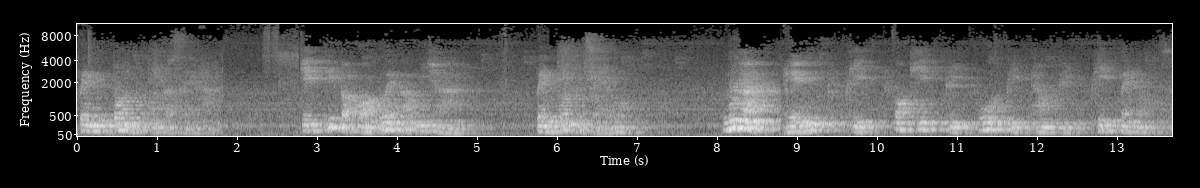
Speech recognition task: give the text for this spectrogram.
เป็นต้นของกระแสธรรมจิตที่ประกอบด้วยอวิชชา เป็นต้นกระแสโลกเมื่อเห็นผิดก็คิดผิดพูดผิดทำผิดผิดไปตลอดสาย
